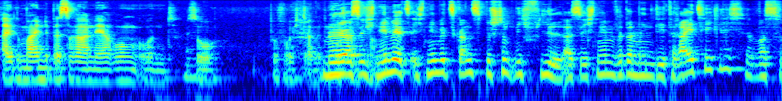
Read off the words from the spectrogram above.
allgemein eine bessere Ernährung und so, bevor ich damit. Nö, also ich nehme jetzt, ich nehme jetzt ganz bestimmt nicht viel. Also ich nehme Vitamin D3 täglich, was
